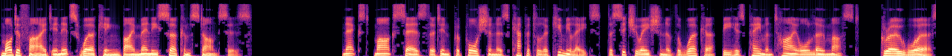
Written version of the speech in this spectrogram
modified in its working by many circumstances. Next, Marx says that in proportion as capital accumulates, the situation of the worker, be his payment high or low must grow worse.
